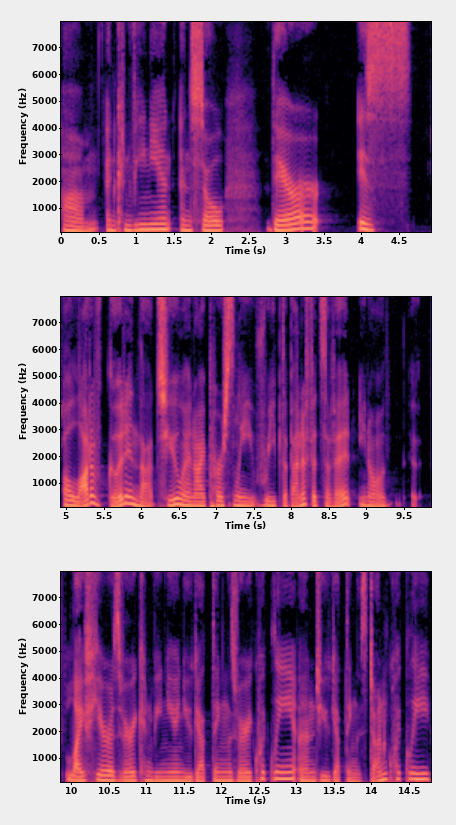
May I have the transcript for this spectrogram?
um, and convenient. And so there is a lot of good in that too. And I personally reap the benefits of it. You know, life here is very convenient. You get things very quickly and you get things done quickly.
